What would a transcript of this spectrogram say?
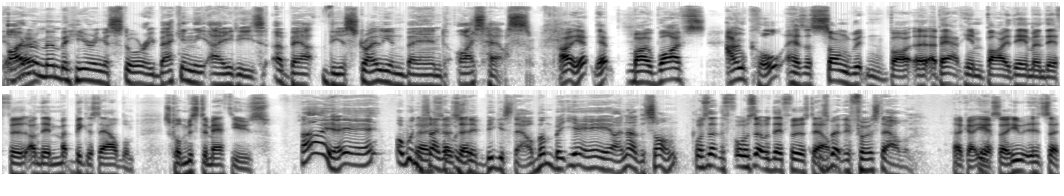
you I remember hearing a story back in the 80s about the Australian band Icehouse. Oh, yep, yep. My wife's uncle has a song written by uh, about him by them and their first, on their biggest album. It's called Mr. Matthews. Oh, yeah, yeah, yeah. I wouldn't Uh, say so that was that- their biggest album, but yeah, yeah, yeah, I know the song. Was that the, was that their first It's album? about their first album. okay, yeah. yeah. So he it's a,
